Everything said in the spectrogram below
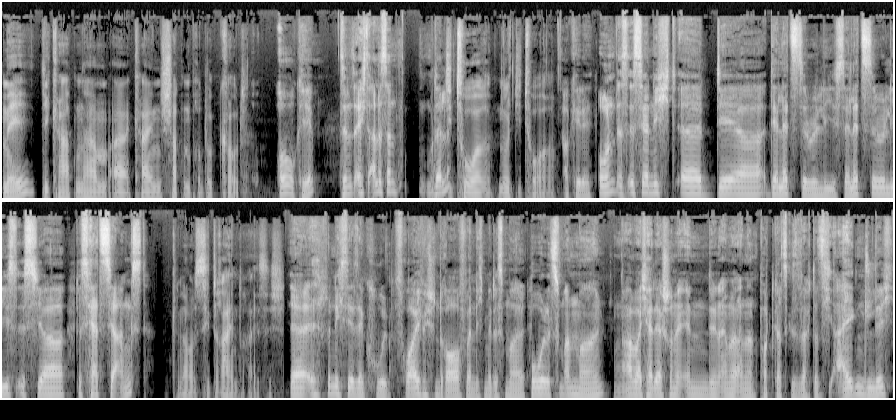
Nee, die Karten haben äh, keinen Schattenproduktcode. Oh, okay. Sind es echt alles dann Modelle? Die Tore, nur die Tore. Okay. Und es ist ja nicht äh, der, der letzte Release. Der letzte Release ist ja das Herz der Angst. Genau, ist die 33. Äh, Finde ich sehr, sehr cool. Freue ich mich schon drauf, wenn ich mir das mal hole zum Anmalen. Aber ich hatte ja schon in den einen oder anderen Podcast gesagt, dass ich eigentlich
